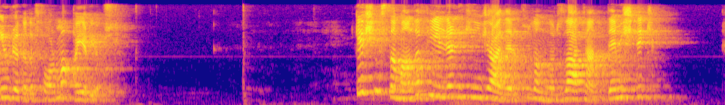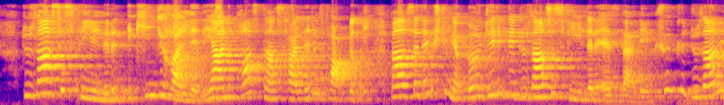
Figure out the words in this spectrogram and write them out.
irregular forma ayırıyoruz. Geçmiş zamanda fiillerin ikinci halleri kullanılır zaten demiştik. Düzensiz fiillerin ikinci halleri yani past tense halleri farklıdır. Ben size demiştim ya öncelikle düzensiz fiilleri ezberleyin. Çünkü düzenli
